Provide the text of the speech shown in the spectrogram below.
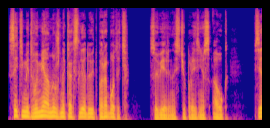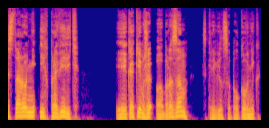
с этими двумя нужно как следует поработать», — с уверенностью произнес Аук. «Всесторонне их проверить. «И каким же образом?» — скривился полковник.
